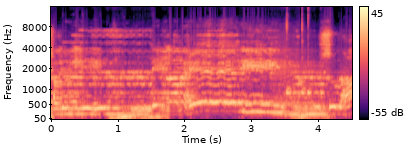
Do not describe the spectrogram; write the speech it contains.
সজনী দেখলাম হে সুধা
